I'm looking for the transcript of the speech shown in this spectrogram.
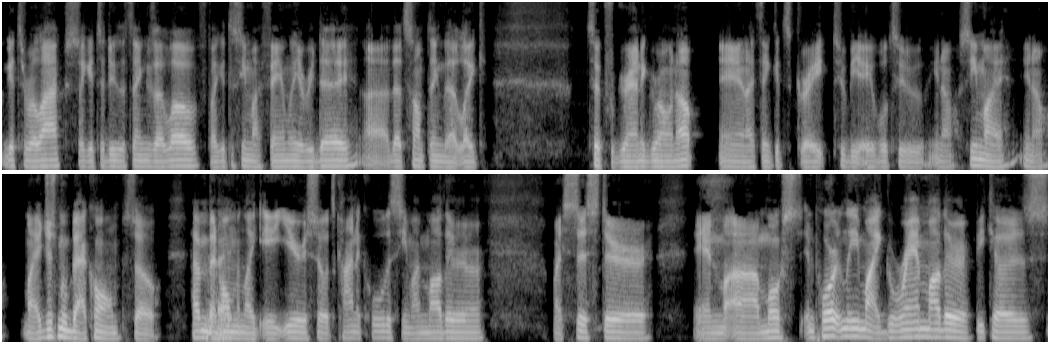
I get to relax. I get to do the things I love. I get to see my family every day. Uh, that's something that like took for granted growing up, and I think it's great to be able to, you know, see my, you know, my. I just moved back home, so haven't been Right. home in like eight years. So it's kind of cool to see my mother, my sister, and uh, most importantly, my grandmother because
